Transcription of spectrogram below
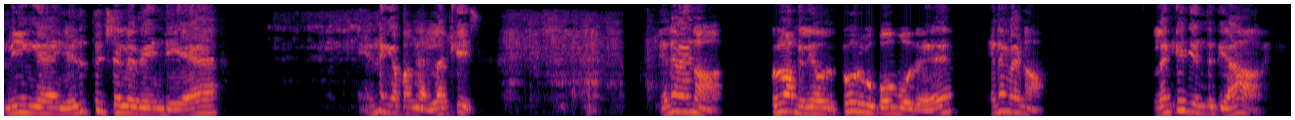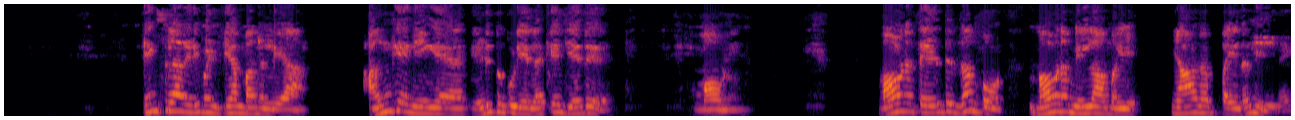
நீங்க எடுத்து செல்ல வேண்டிய என்ன கேட்பாங்க லக்கேஜ் என்ன வேணும்? சொல்லுவாங்க இல்லையா ஒரு டூருக்கு போகும்போது என்ன வேணும்? லக்கேஜ் எடுத்துட்டியா? திங்ஸ் எல்லாம் ரெடி பண்ணிட்டியாம்பாங்க இல்லையா? அங்க நீங்க எடுக்கக்கூடிய லக்கேஜ் எது? மௌனம். மௌனத்தை எடுத்துட்டு தான் போகணும். மௌனம் இல்லாமல் ஞான பயணம் இல்லை.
